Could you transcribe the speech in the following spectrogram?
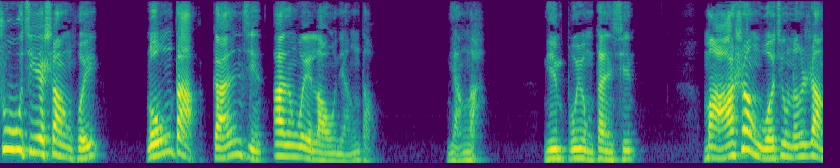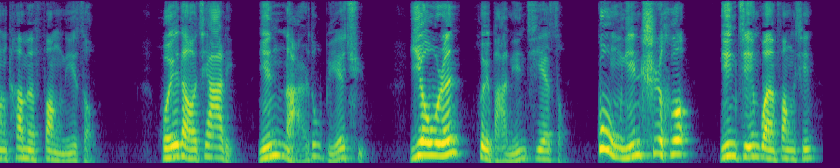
书接上回，龙大赶紧安慰老娘道：“娘啊，您不用担心，马上我就能让他们放你走。回到家里，您哪儿都别去，有人会把您接走，供您吃喝。您尽管放心。”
